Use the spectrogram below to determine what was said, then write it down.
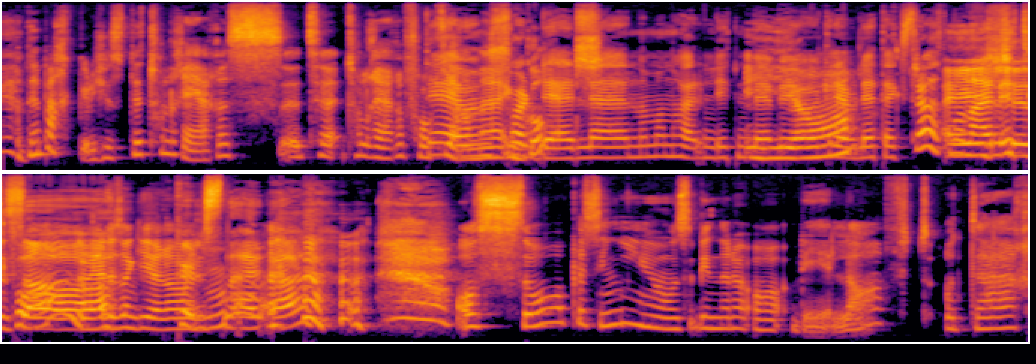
Ja. Og det merker du ikke. Det tolereres, tolererer folk gjerne godt. Det er jo en fordel godt. Eh, når man har en liten baby ja. og krever litt ekstra. At man er litt på du er litt sånn gira. Pulsen er ja. Og så plutselig så begynner det å bli lavt, og der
